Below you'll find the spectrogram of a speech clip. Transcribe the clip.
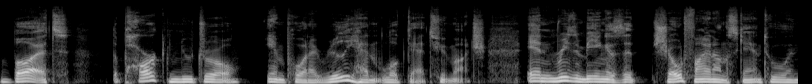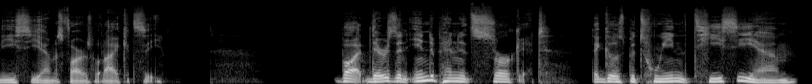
But the park neutral input I really hadn't looked at too much. And reason being is it showed fine on the scan tool and the ECM as far as what I could see. But there's an independent circuit that goes between the TCM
